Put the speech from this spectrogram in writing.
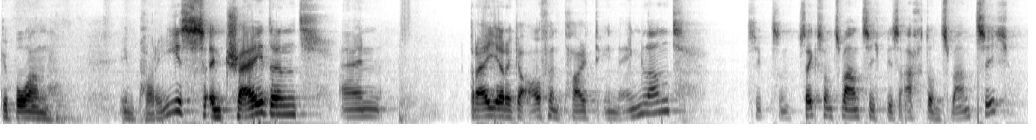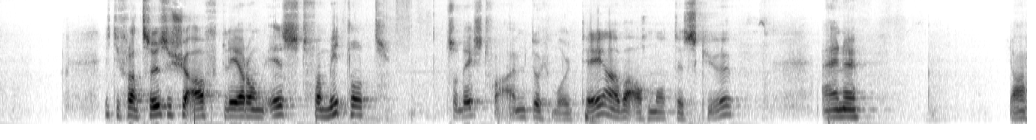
geboren in Paris, entscheidend ein dreijähriger Aufenthalt in England, 1726 bis 28. Die französische Aufklärung ist vermittelt zunächst vor allem durch Voltaire, aber auch Montesquieu, eine ja,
